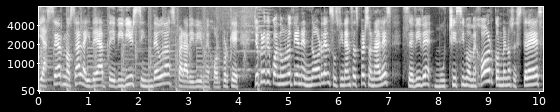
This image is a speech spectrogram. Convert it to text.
y hacernos a la idea de vivir sin deudas para vivir mejor. Porque yo creo que cuando uno tiene en orden sus finanzas personales, se vive muchísimo mejor, con menos estrés,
